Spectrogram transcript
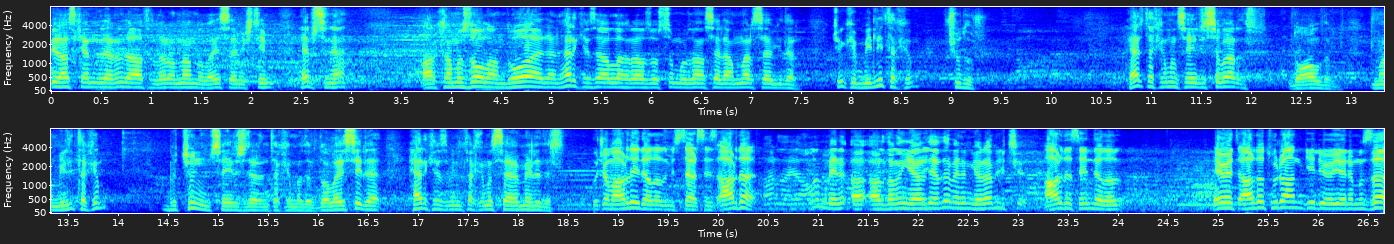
Biraz kendilerini dağıtırlar. Ondan dolayı sevmiştim. Hepsine arkamızda olan, dua eden herkese Allah razı olsun. Buradan selamlar, sevgiler. Çünkü milli takım şudur. Her takımın seyircisi vardır. Doğaldır. Ama milli takım bütün seyircilerin takımıdır. Dolayısıyla herkes milli takımı sevmelidir. Hocam Arda'yı da alalım isterseniz. Arda, Arda'yı alın. Arda'nın geldiği yerde benim görevim bitiyor. Arda seni de alalım. Evet Arda Turan geliyor yanımıza.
